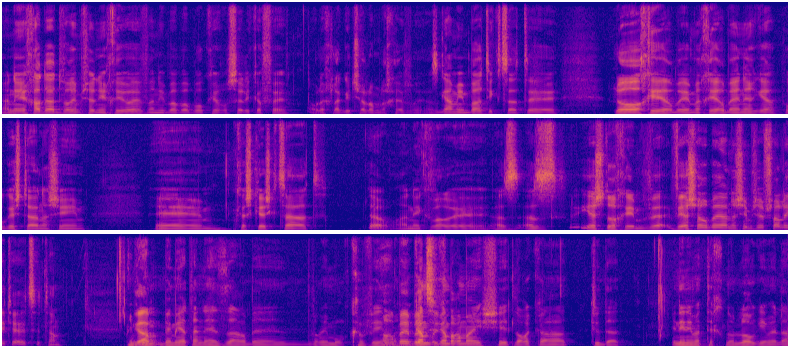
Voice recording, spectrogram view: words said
אני, אחד הדברים שאני הכי אוהב, אני בא בבוקר, עושה לי קפה, הולך להגיד שלום לחבר'ה. אז גם אם באתי קצת, לא הכי הרבה, עם הכי הרבה אנרגיה, פוגש את האנשים, קשקש קצת, זהו, אני כבר... אה, אז, אז יש דרכים, ו, ויש הרבה אנשים שאפשר להתייעץ איתם. גם-. במי אתה נעזר בדברים מורכבים? הרבה גם, גם ברמה האישית, לא רק, אתה יודע, עניינים הטכנולוגיים, אלא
